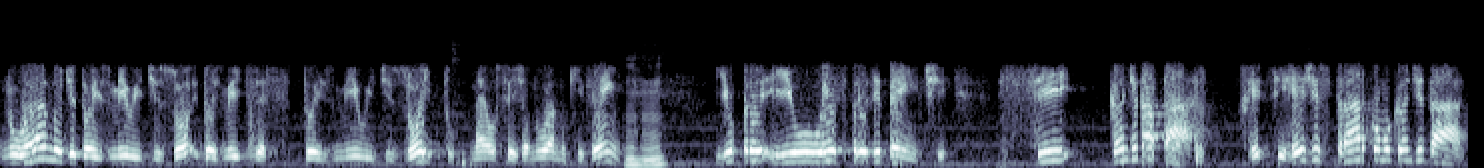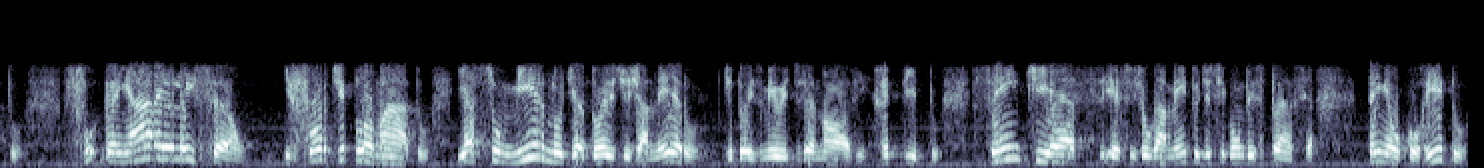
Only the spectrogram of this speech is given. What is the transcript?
no ano de 2018, 2018 né, ou seja, no ano que vem, uhum. e o, o ex-presidente se candidatar, re, se registrar como candidato, ganhar a eleição e for diplomado e assumir no dia 2 de janeiro de 2019, repito, sem que esse julgamento de segunda instância tenha ocorrido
